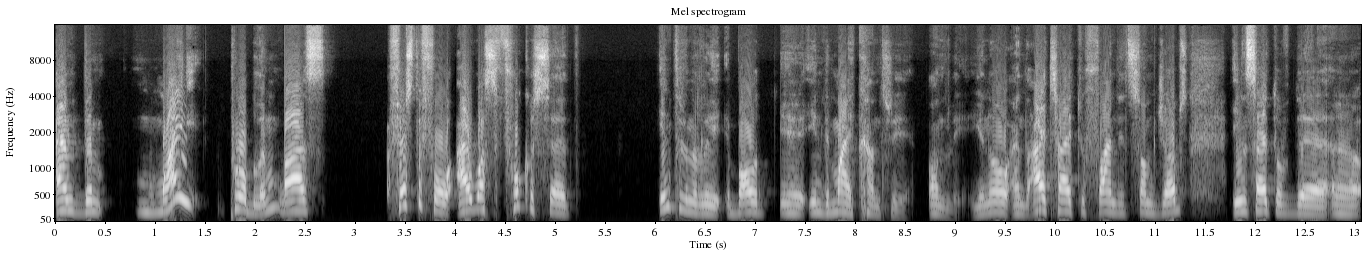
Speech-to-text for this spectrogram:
and the, my problem was, first of all, I was focused internally about uh, in the my country only you know and i tried to find it some jobs inside of the uh,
